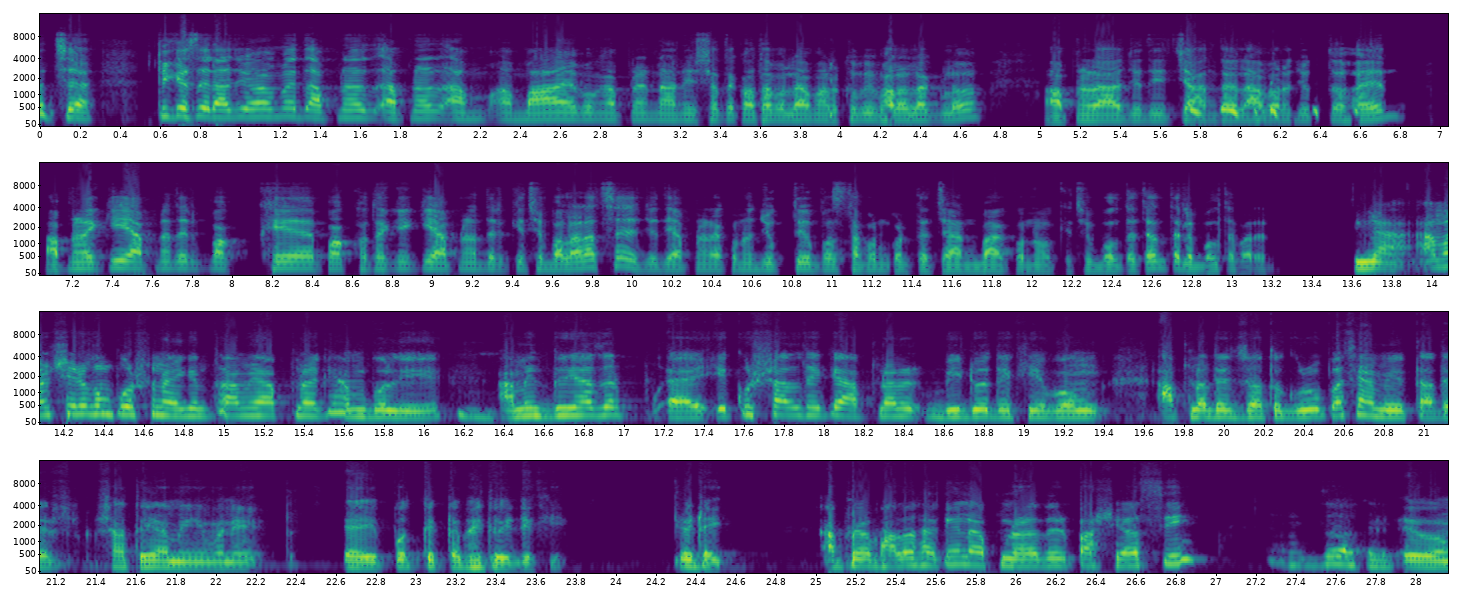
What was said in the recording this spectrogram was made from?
আচ্ছা ঠিক আছে রাজু আহমেদ আপনার আপনার মা এবং আপনার নানির সাথে কথা বলে আমার খুবই ভালো লাগল। আপনারা যদি চান তাহলে আবারও যুক্ত হন আপনারা কি আপনাদের পক্ষে পক্ষ থেকে কি আপনাদের কিছু বলার আছে? যদি আপনারা কোনো যুক্তি উপস্থাপন করতে চান বা কোনো কিছু বলতে চান তাহলে বলতে পারেন। না আমার সেরকম প্রশ্ন নাই কিন্তু আমি আপনাকে আমি বলি আমি দুই হাজার একুশ সাল থেকে আপনার ভিডিও দেখি এবং আপনাদের যত গ্রুপ আছে আমি তাদের সাথে আমি মানে এই প্রত্যেকটা ভিডিও দেখি। এটাই। আপনারা ভালো থাকেন আপনাদের পাশে আছি। এবং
